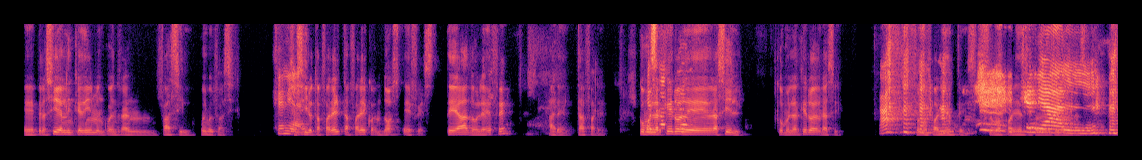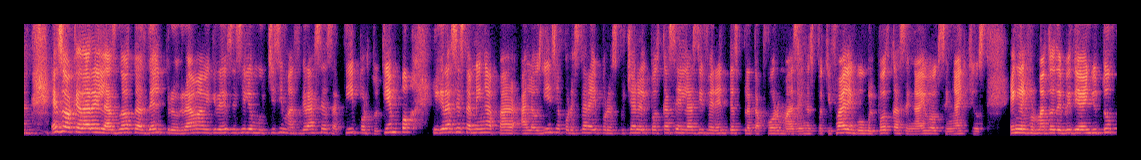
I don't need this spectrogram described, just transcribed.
Eh, pero sí, en LinkedIn me encuentran fácil, muy, muy fácil. Genial. Cecilio Tafarel, Tafarel con dos Fs. T-A-W-F, Arel, Tafarel. Como el arquero de Brasil, como el arquero de Brasil. Somos parientes. Somos parientes Genial. Eso va a quedar en las notas del programa, mi querido Cecilio. Muchísimas gracias a ti por tu tiempo y gracias también a, a, la audiencia por estar ahí, por escuchar el podcast en las diferentes plataformas, en Spotify, en Google Podcast, en iVoox, en iTunes, en el formato de video en YouTube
